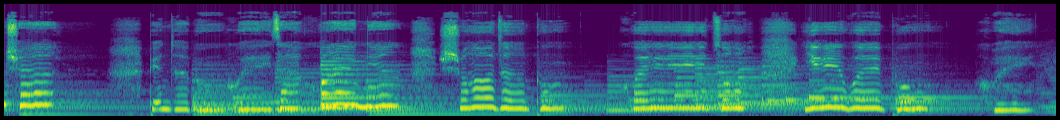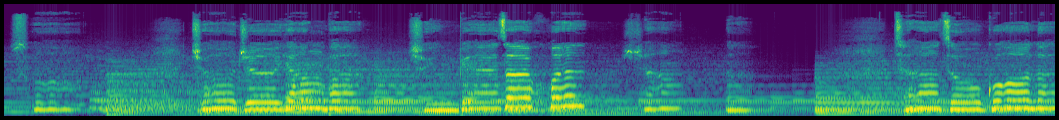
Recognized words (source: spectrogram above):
缺，变得不会再怀念，说的不会做，以为不会错，就这走过了，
